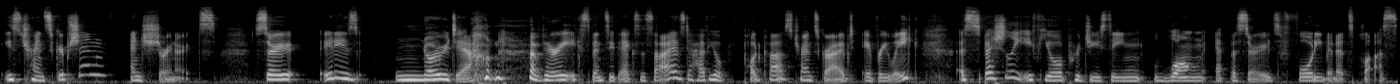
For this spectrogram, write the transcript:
is transcription and show notes. So it is no doubt a very expensive exercise to have your podcast transcribed every week, especially if you're producing long episodes, 40 minutes plus.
